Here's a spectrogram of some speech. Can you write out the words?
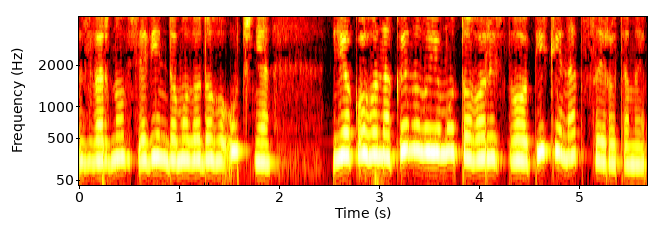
Звернувся він до молодого учня якого накинуло йому товариство опіки над сиротами.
